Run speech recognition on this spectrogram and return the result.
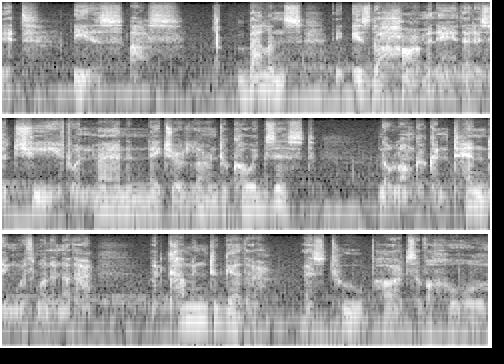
It is us. Balance is the harmony that is achieved when man and nature learn to coexist, no longer contending with one another, but coming together as two parts of a whole.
